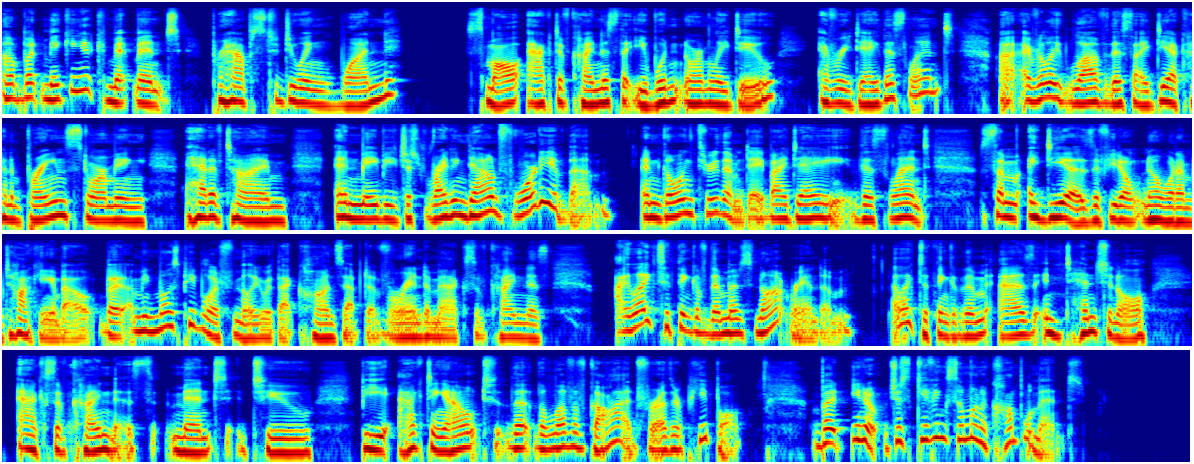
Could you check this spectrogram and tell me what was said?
uh, but making a commitment perhaps to doing one small act of kindness that you wouldn't normally do every day this Lent. I really love this idea, kind of brainstorming ahead of time and maybe just writing down 40 of them and going through them day by day this Lent. Some ideas, if you don't know what I'm talking about. But I mean, most people are familiar with that concept of random acts of kindness. I like to think of them as not random. I like to think of them as intentional acts of kindness meant to be acting out the, the love of God for other people. But, you know, just giving someone a compliment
